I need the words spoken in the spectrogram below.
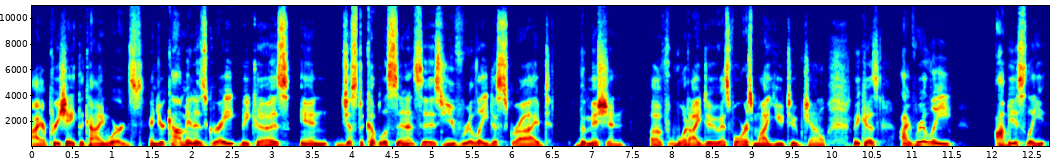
I appreciate the kind words, and your comment is great because in just a couple of sentences, you've really described the mission of what I do as far as my YouTube channel because I really obviously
